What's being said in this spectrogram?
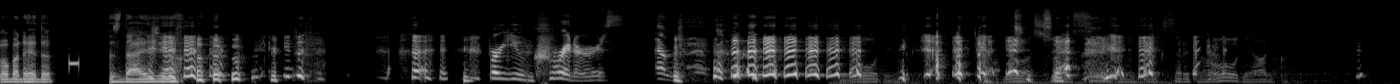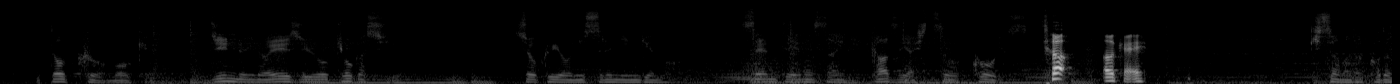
Go about to hit the just dies, you know. He just- for you critters. 人類の永住を許可しよう食用にする人間も選定の際に数や質を考慮する Tuh. okay. 貴様の孤独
